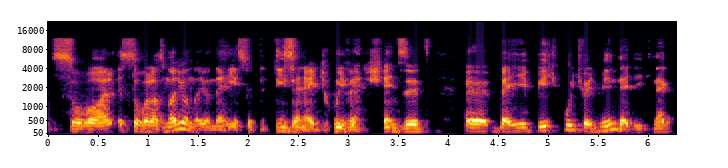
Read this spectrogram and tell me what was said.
Szóval, szóval az nagyon-nagyon nehéz, hogy te 11 új versenyzőt beépíts, úgyhogy mindegyiknek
